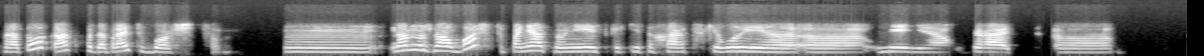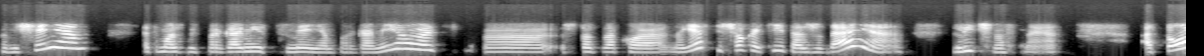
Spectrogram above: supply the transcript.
про то, как подобрать уборщицу. Нам нужна уборщица, понятно, у нее есть какие-то хард-скиллы, э, умение убирать э, помещение, это может быть программист с умением программировать, э, что-то такое, но есть еще какие-то ожидания личностные о том,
